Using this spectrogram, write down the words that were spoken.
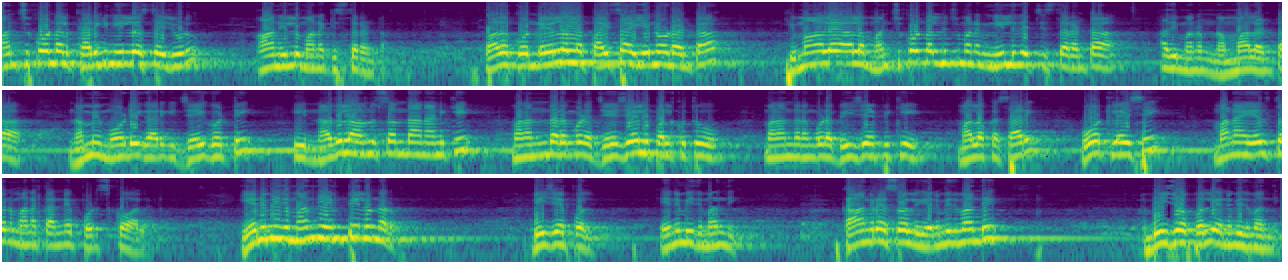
మంచు కొండలు కరిగి నీళ్ళు వస్తాయి చూడు ఆ నీళ్ళు మనకిస్తారంట. పదకొండేళ్ళలో పైసా ఈనోడంట హిమాలయాల మంచుకొండల నుంచి మనకు నీళ్ళు తెచ్చిస్తారంట. అది మనం నమ్మాలంట. నమ్మి మోడీ గారికి జై కొట్టి ఈ నదుల అనుసంధానానికి మనందరం కూడా జేజేలు పలుకుతూ మనందరం కూడా బీజేపీకి మరొకసారి ఓట్లేసి మన ఏళ్ళతో మనకన్నే పొడుచుకోవాలి. ఎనిమిది మంది ఎంపీలు ఉన్నారు. బీజేపీ వాళ్ళు ఎనిమిది మంది. కాంగ్రెస్ వాళ్ళు ఎనిమిది మంది. బీజేపీ వాళ్ళు ఎనిమిది మంది.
